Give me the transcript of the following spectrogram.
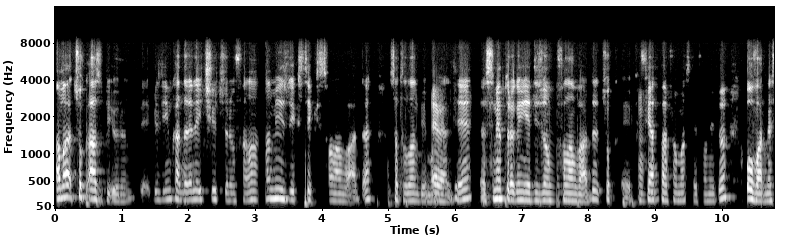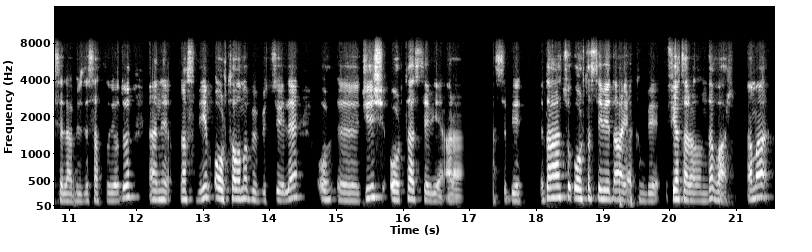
ama çok az bir ürün. Bildiğim kadarıyla 2-3 ürün falan. Meizu X8 falan vardı. Satılan bir Evet. modeldi. E, Snapdragon 710 falan vardı. Çok e, fiyat performans telefonuydu. O var mesela bizde satılıyordu. Yani nasıl diyeyim ortalama bir bütçeyle o, e, giriş orta seviye arası bir daha çok orta seviye daha yakın bir fiyat aralığında var. Ama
